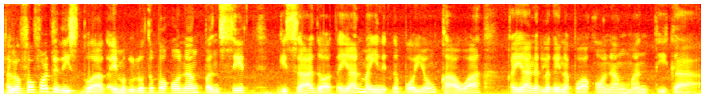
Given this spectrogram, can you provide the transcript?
Hello po for today's vlog ay magluluto po ako ng pansit gisado at ayan mainit na po yung kawa kaya naglagay na po ako ng mantika.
